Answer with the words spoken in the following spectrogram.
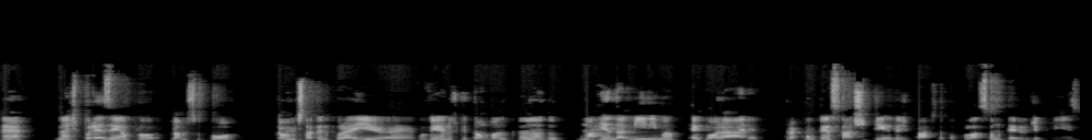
né? Mas, por exemplo, vamos supor, como a gente está vendo por aí, é, governos que estão bancando uma renda mínima temporária para compensar as perdas de parte da população no período de crise.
